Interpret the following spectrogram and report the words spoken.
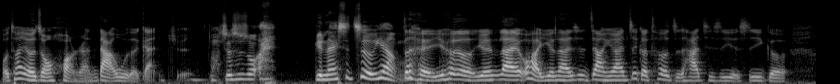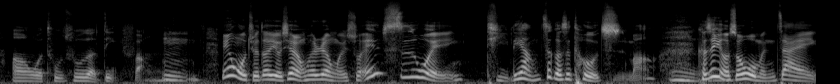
我突然有一种恍然大悟的感觉，就是说，哎。原来是这样，对，有原来哇，原来是这样，原来这个特质它其实也是一个，嗯、呃，我突出的地方，嗯，因为我觉得有些人会认为说，哎，思维。体谅这个是特质嘛？嗯，可是有时候我们在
